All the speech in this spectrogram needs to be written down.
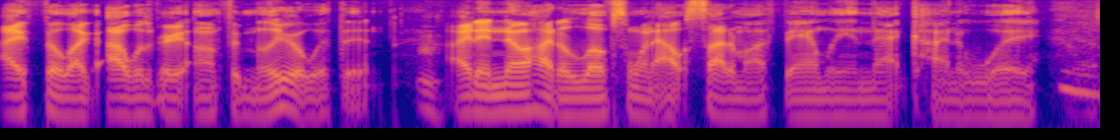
I felt like I was very unfamiliar with it. Mm. I didn't know how to love someone outside of my family in that kind of way. Mm.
